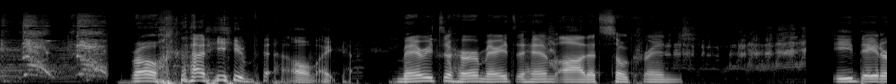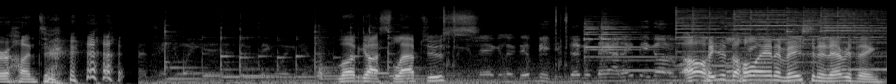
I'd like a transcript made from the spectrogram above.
No, no. Bro, how do you? Oh my god. Married to her, married to him. Ah, that's so cringe. E dater hunter. Blood got slap juice. Oh, he did the whole animation and everything.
